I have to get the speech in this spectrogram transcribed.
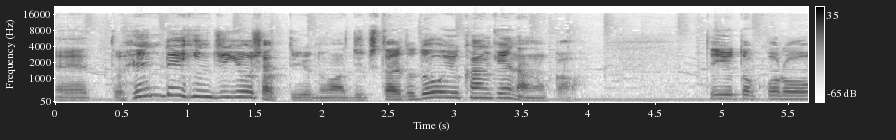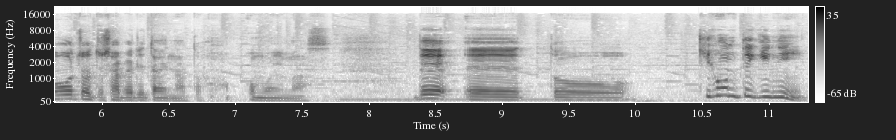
えー、っと返礼品事業者っていうのは自治体とどういう関係なのかっていうところをちょっと喋りたいなと思います。でえー、っと基本的に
